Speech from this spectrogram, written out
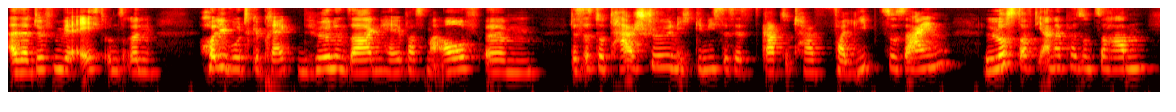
Also da dürfen wir echt unseren Hollywood geprägten Hirnen sagen, hey, pass mal auf, ähm, das ist total schön, ich genieße es jetzt gerade total verliebt zu sein, Lust auf die andere Person zu haben.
